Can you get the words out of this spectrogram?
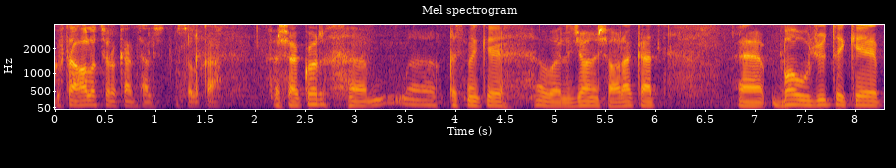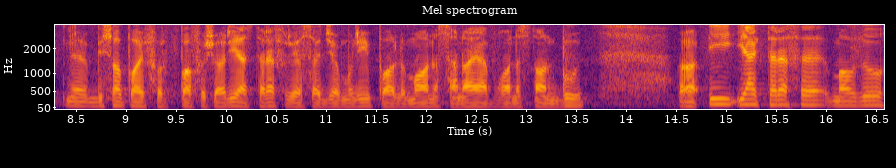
گفته حالا چرا کنسل شد مسابقه؟ تشکر. قسمی که ولی جان اشاره کرد. با وجود که بسیار پافشاری از طرف ریاست جمهوری پارلمان و صنایع افغانستان بود این یک طرف موضوع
